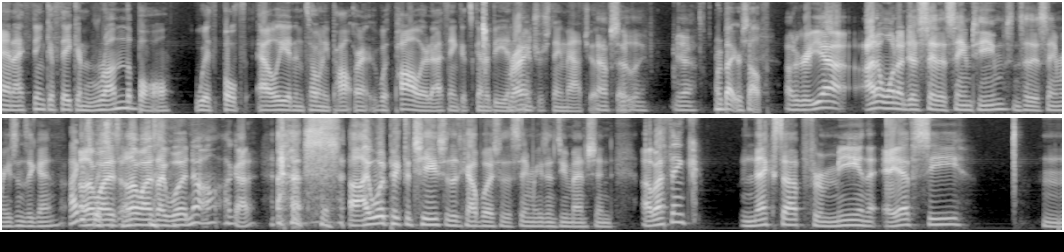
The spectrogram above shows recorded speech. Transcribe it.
and I think if they can run the ball with both Elliott and Tony Pollard, with Pollard, I think it's going to be an Right. interesting matchup. So, Absolutely. Yeah. what about yourself? I would agree. Yeah, I don't want to just say the same teams and say the same reasons again. I otherwise, otherwise I would. No, I got it. uh, I would pick the Chiefs or the Cowboys for the same reasons you mentioned. Uh, but I think next up for me in the AFC, hmm,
